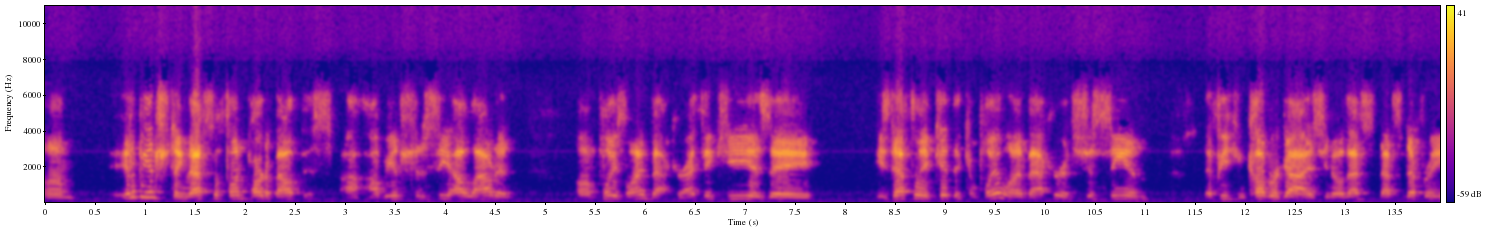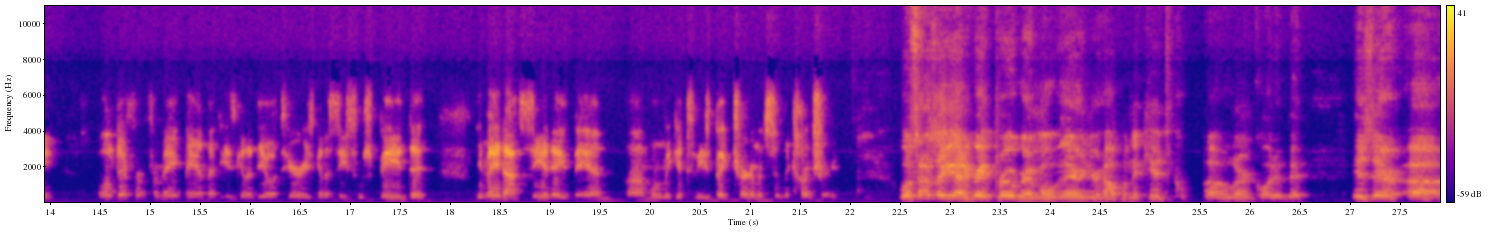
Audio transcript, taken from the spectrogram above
um, it'll be interesting. That's the fun part about this. Uh, I'll be interested to see how Loudon um, plays linebacker. I think he is a he's definitely a kid that can play linebacker. It's just seeing if he can cover guys. You know, that's that's definitely a little different from eight man that he's going to deal with here. He's going to see some speed that you may not see at eight man um, when we get to these big tournaments in the country. Well, sounds like you got a great program over there, and you're helping the kids uh, learn quite a bit. Is there? Uh,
